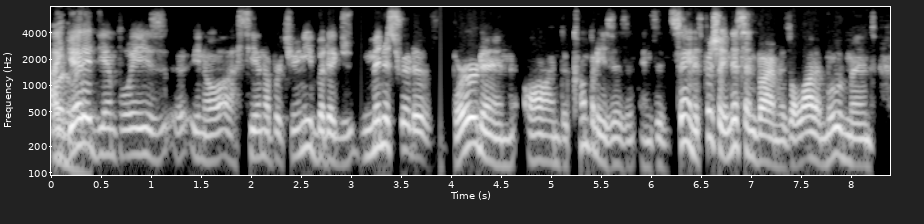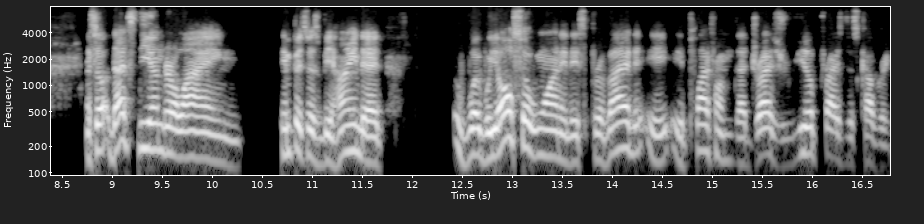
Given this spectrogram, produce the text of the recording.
totally. I get it. The employees, uh, you know, uh, see an opportunity, but administrative burden on the companies is, is insane, especially in this environment. There's a lot of movement, and so that's the underlying impetus behind it. What we also wanted is provide a, a platform that drives real price discovery.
